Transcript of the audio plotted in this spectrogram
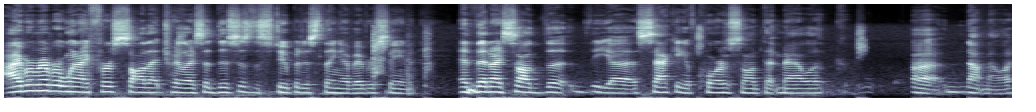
I remember when I first saw that trailer, I said this is the stupidest thing I've ever seen. And then I saw the the uh, sacking of Coruscant that Malik, uh, not Malik,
